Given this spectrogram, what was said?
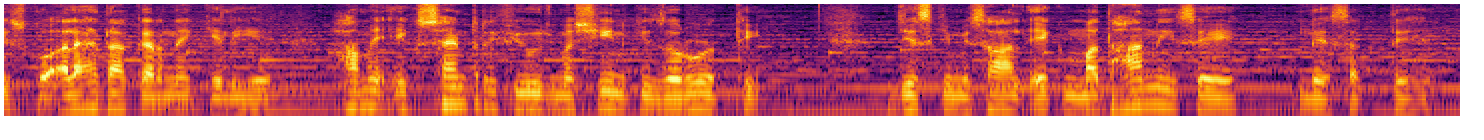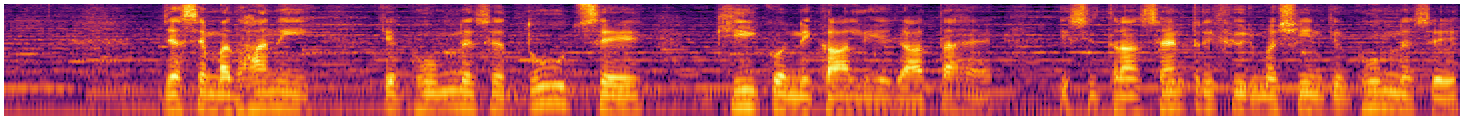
इसको अलहदा करने के लिए हमें एक सेंट्रीफ्यूज मशीन की ज़रूरत थी, जिसकी मिसाल एक मधानी से ले सकते हैं। जैसे मधानी के घूमने से दूध से घी को निकाल लिया जाता है। इसी तरह सेंट्रीफ्यूज मशीन के घूमने से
